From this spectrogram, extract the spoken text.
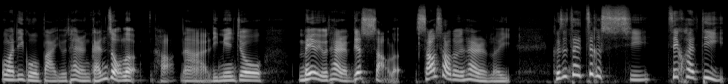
罗马帝国把犹太人赶走了。好，那里面就没有犹太人，比较少了，少少的犹太人而已。可是，在这个时期，这块地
